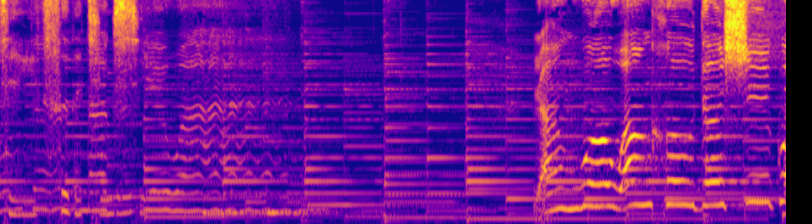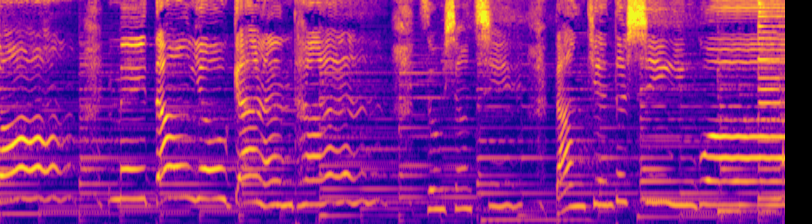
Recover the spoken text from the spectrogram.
见一次的惊喜，让我往后的时光，每当有感叹，总想起当天的星光。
